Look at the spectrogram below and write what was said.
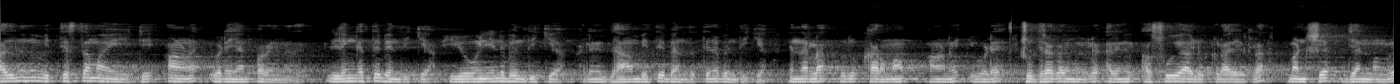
അതിൽ നിന്നും വ്യത്യസ്തമായിട്ട് ആണ് ഇവിടെ ഞാൻ പറയുന്നത്. ലിംഗത്തെ ബന്ധിക്കുക യോനിനെ ബന്ധിക്കുക അല്ലെങ്കിൽ ദാമ്പത്യ ബന്ധത്തിനെ ബന്ധിക്കുക എന്നുള്ള ഒരു കർമ്മം ആണ് ഇവിടെ ക്ഷുദ്രകർമ്മികൾ അല്ലെങ്കിൽ അസൂയാലുക്കളായിട്ടുള്ള മനുഷ്യ ജന്മങ്ങൾ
